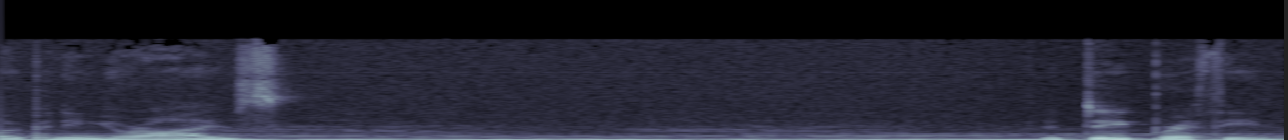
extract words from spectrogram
Opening your eyes. A deep breath in.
